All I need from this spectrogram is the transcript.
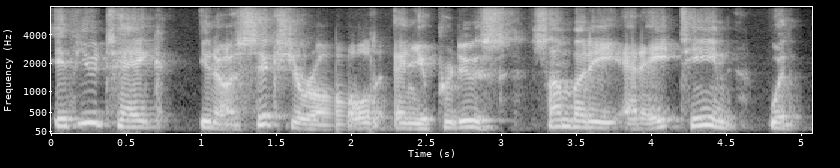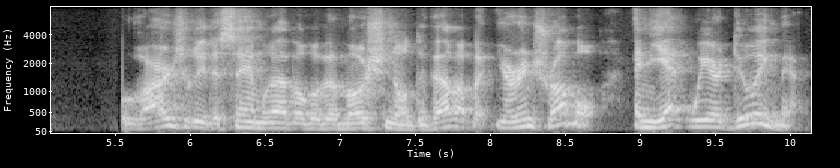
If you take, you know, a six-year-old and you produce somebody at 18 with largely the same level of emotional development, you're in trouble. And yet we are doing that.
